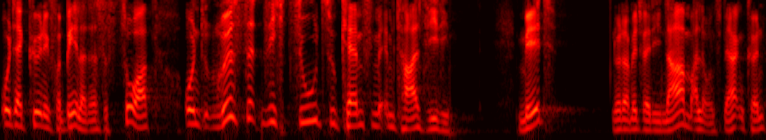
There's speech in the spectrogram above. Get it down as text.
und der König von Bela, das ist Zor, und rüsteten sich zu, zu kämpfen im Tal Sidim. Mit, nur damit wir die Namen alle uns merken können,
